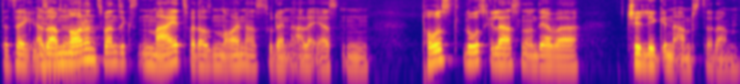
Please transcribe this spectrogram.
Tatsächlich. Also am Ja. 29. Mai 2009 hast du deinen allerersten Post losgelassen und der war chillig in Amsterdam.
